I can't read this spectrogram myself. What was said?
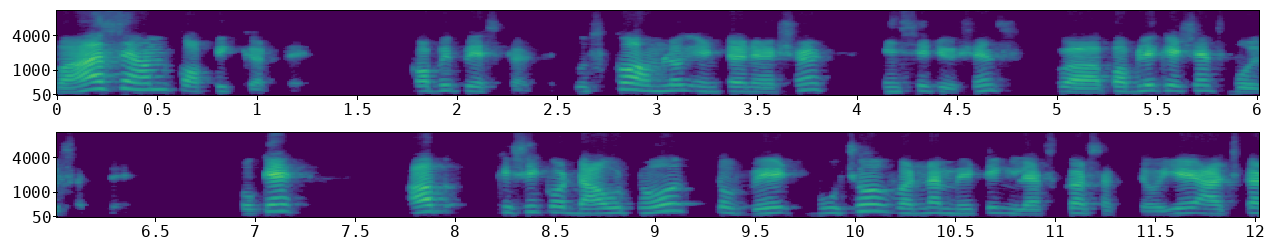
वहाँ से हम कॉपी करते हैं कॉपी पेस्ट करते हैं। उसको हम लोग इंटरनेशनल इंस्टीट्यूशन पब्लिकेशन बोल सकते हैं। ओके अब किसी को डाउट हो तो वेट पूछो, वरना मीटिंग लेफ़्ट कर सकते हो। ये आज का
